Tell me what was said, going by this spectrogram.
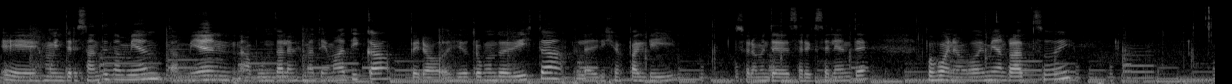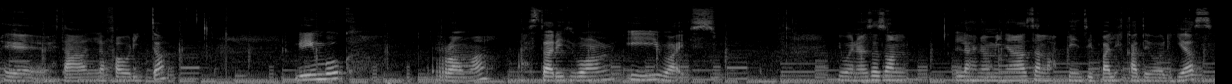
eh, es muy interesante también, también apunta a la misma temática, pero desde otro punto de vista, la dirigió Spike seguramente debe ser excelente. Pues bueno, Bohemian Rhapsody eh, está la favorita, Green Book, Roma, Star is Born y Vice. Y bueno, esas son las nominadas en las principales categorías.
